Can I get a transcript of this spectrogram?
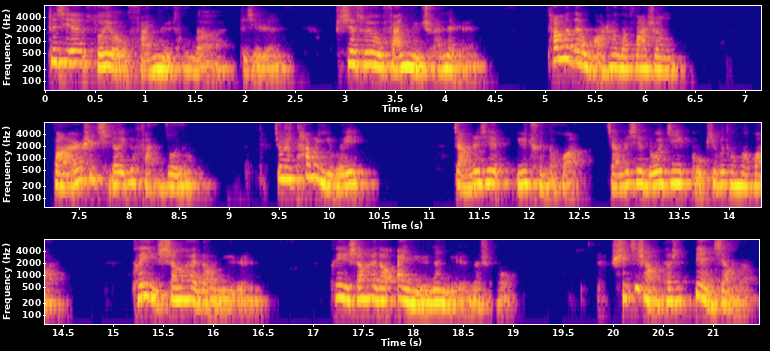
这些所有反女同的这些人，这些所有反女权的人，他们在网上的发声，反而是起到一个反作用，就是他们以为。讲这些愚蠢的话，讲这些逻辑狗屁不通的话，可以伤害到女人，可以伤害到爱女人的女人的时候，实际上它是变相的，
